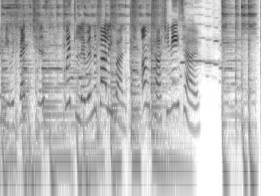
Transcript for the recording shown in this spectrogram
brand new adventures with Lou and the Bally Bunch on Cartoonito.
